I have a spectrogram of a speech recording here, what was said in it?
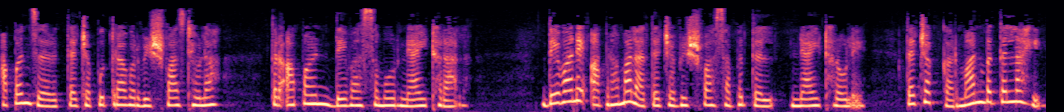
आपण जर त्याच्या पुत्रावर विश्वास ठेवला तर आपण देवासमोर न्यायी ठराल. देवाने अब्रामाला त्याच्या विश्वासाबद्दल न्याय ठरवले. त्याच्या कर्मांबद्दल नाही.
